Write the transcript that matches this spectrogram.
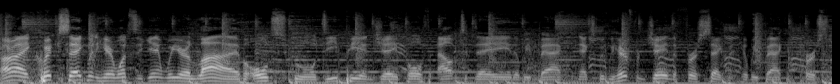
All right, quick segment here. Once again, we are live, old school. DP and Jay both out today. They'll be back next week. We heard from Jay in the first segment. He'll be back in person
